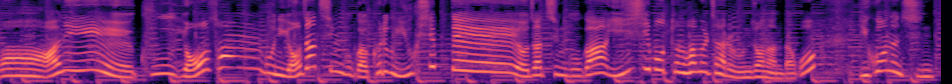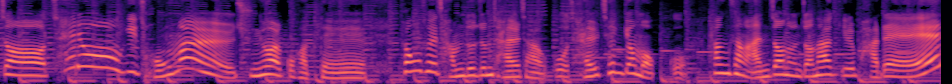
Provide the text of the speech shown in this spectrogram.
와, 아니, 그 여성분이 여자친구가, 그리고 60대 여자친구가 25톤 화물차를 운전한다고? 이거는 진짜 체력이 정말 중요할 것 같아. 평소에 잠도 좀 잘 자고 잘 챙겨 먹고 항상 안전 운전하길 바래.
